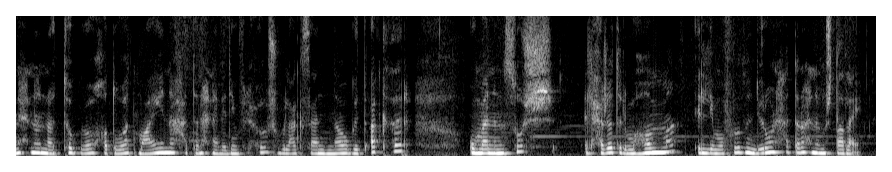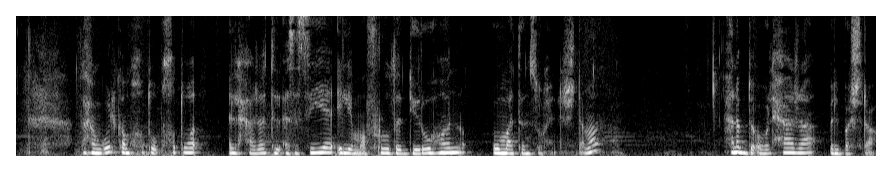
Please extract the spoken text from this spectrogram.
نحن نتبع خطوات معينة حتى نحن قاعدين في الحوش وبالعكس عندنا وقت أكثر وما ننسوش الحاجات المهمة اللي مفروض نديرون حتى نحن مش طالعين. فحنقول لكم خطوة بخطوة الحاجات الأساسية اللي مفروض تديروهن وما تنسوهنش تمام؟ حنبدأ أول حاجة بالبشرة.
